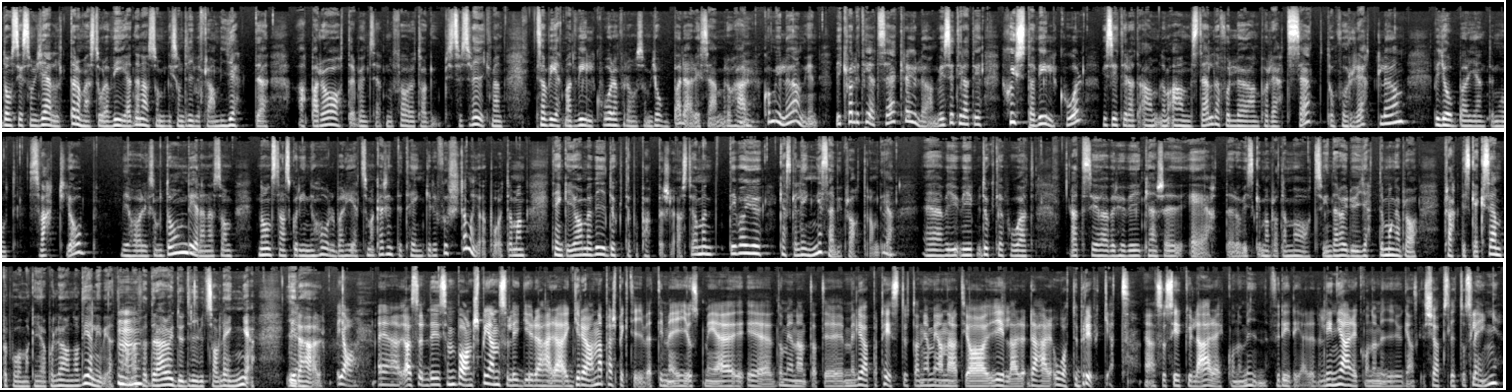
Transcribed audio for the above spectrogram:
de ses som hjältar, de här stora vederna som liksom driver fram jätteapparater. Jag behöver inte säga att något företag specifikt men sen vet man att villkoren för de som jobbar där är sämre. Och här mm. kommer ju lön in. Vi kvalitetssäkrar ju lön. Vi ser till att det är schyssta villkor. Vi ser till att de anställda får lön på rätt sätt. De får rätt lön. Vi jobbar gentemot svartjobb. Vi har liksom de delarna som någonstans går in i hållbarhet som man kanske inte tänker det första man gör på. Utan man tänker, ja men vi är duktiga på papperslöst. Ja men det var ju ganska länge sedan vi pratade om det. Eh, vi, vi är duktiga på att att se över hur vi kanske äter och vi ska, man pratar matsvinn. Där har ju du jättemånga bra praktiska exempel på vad man kan göra på löneavdelningen vet jag. Mm. För det där har ju du drivits av länge i det, det här. Ja, eh, alltså det är som barnsben så ligger ju det här eh, gröna perspektivet i mig just med, eh, då menar jag inte att jag är miljöpartist, utan jag menar att jag gillar det här återbruket. Alltså cirkulära ekonomin, för det är det. Linjär ekonomi är ju ganska köp, slit och släng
